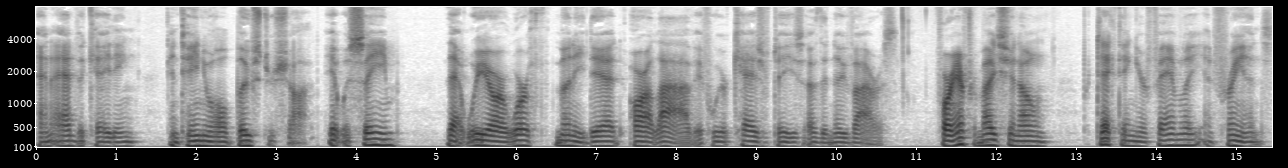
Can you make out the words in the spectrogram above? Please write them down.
and advocating continual booster shot. It would seem that we are worth money dead or alive if we're casualties of the new virus. For information on protecting your family and friends,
